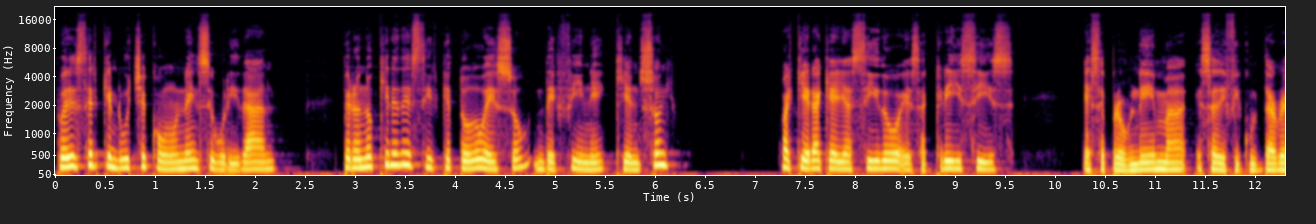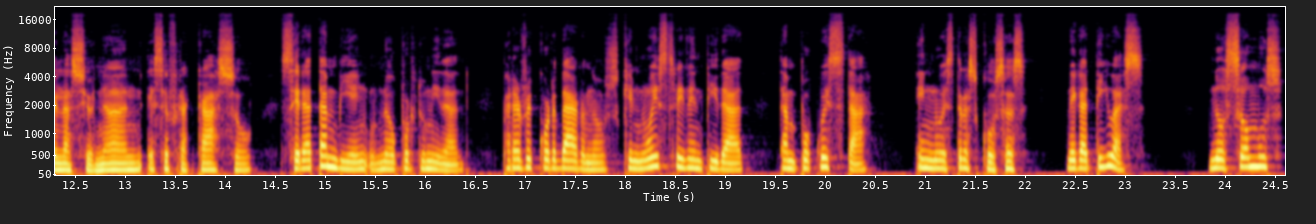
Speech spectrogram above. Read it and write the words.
puede ser que luche con una inseguridad, pero no quiere decir que todo eso define quién soy. Cualquiera que haya sido esa crisis, ese problema, esa dificultad relacional, ese fracaso, será también una oportunidad para recordarnos que nuestra identidad tampoco está en nuestras cosas negativas. No somos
